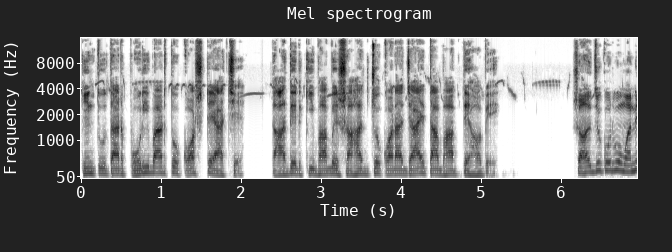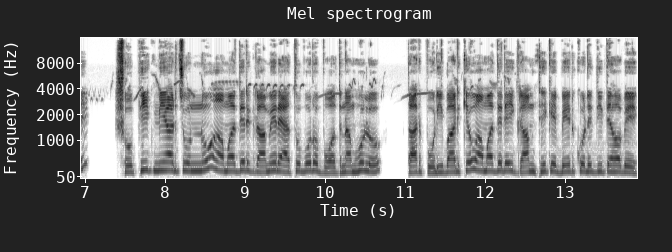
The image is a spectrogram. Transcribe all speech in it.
কিন্তু তার পরিবার তো কষ্টে আছে। তাদের কীভাবে সাহায্য করা যায় তা ভাবতে হবে। সাহায্য করব মানে? শফিক মিয়ার জন্য আমাদের গ্রামের এত বড় বদনাম হলো তার পরিবারকেও আমাদের এই গ্রাম থেকে বের করে দিতে হবে।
